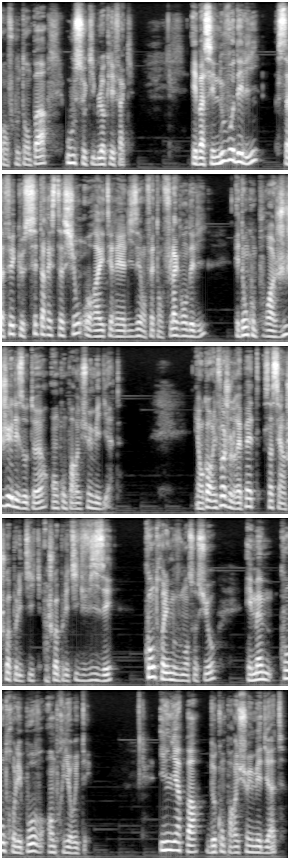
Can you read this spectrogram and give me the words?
en floutant pas, ou ceux qui bloquent les facs. Et bah ces nouveaux délits, ça fait que cette arrestation aura été réalisée en fait en flagrant délit, et donc on pourra juger les auteurs en comparution immédiate. Et encore une fois, je le répète, ça c'est un choix politique, un choix politique visé contre les mouvements sociaux, et même contre les pauvres en priorité. Il n'y a pas de comparution immédiate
